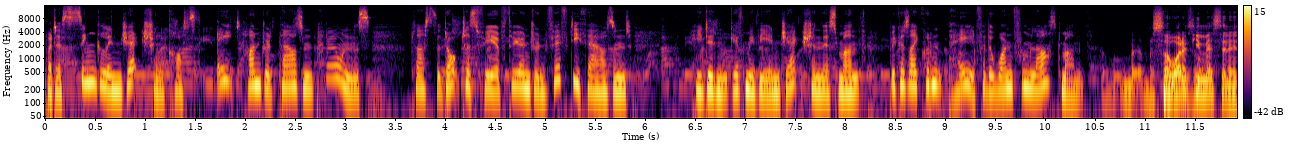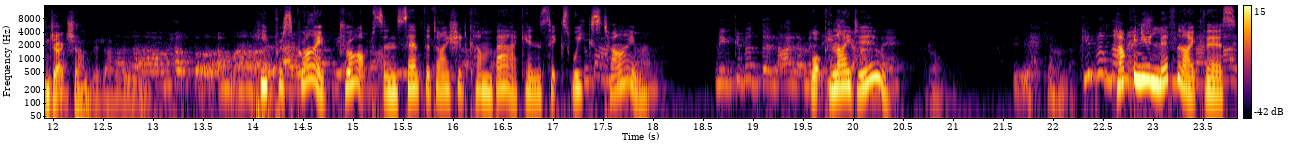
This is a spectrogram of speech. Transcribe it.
but a single injection costs £800,000 plus the doctor's fee of 350,000. He didn't give me the injection this month because I couldn't pay for the one from last month. So what if you miss an injection? He prescribed drops and said that I should come back in 6 weeks time. What can I do? How can you live like this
